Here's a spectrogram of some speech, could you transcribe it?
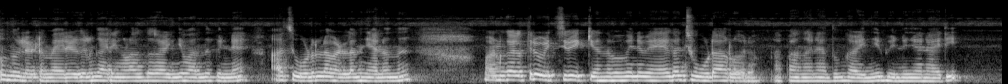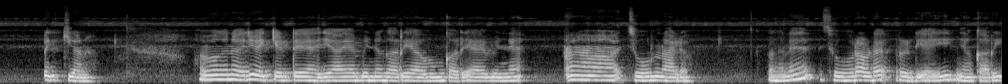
ഒന്നുമില്ല കേട്ടോ മേലുകളും കാര്യങ്ങളൊക്കെ കഴിഞ്ഞ് വന്ന് പിന്നെ ആ ചൂടുള്ള വെള്ളം ഞാനൊന്ന് മൺകലത്തിൽ ഒഴിച്ച് വെക്കുകയാണ് അപ്പോൾ പിന്നെ വേഗം ചൂടാറുമല്ലോ അപ്പോൾ അങ്ങനെ അതും കഴിഞ്ഞ് പിന്നെ ഞാൻ അരി വെക്കുകയാണ്. അപ്പോൾ അങ്ങനെ അരി വയ്ക്കട്ടെ അരി ആയാൽ പിന്നെ കറിയാവും. കറിയായാൽ പിന്നെ ചോറിനാലോ. അപ്പം അങ്ങനെ ചോറ് അവിടെ റെഡിയായി. ഞാൻ കറി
